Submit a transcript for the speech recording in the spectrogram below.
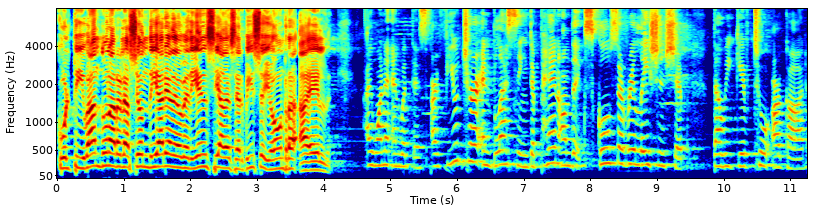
Cultivando una relación diaria de obediencia, de servicio y honra a Él. I want to end with this. Our future and blessing depend on the exclusive relationship that we give to our God.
